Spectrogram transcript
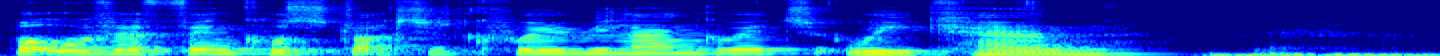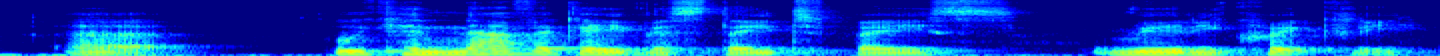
But with a thing called structured query language, we can uh, we can navigate this database really quickly.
